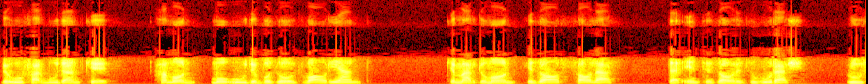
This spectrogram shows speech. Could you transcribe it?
به او فرمودند که همان موعود بزرگواریند که مردمان هزار سال است در انتظار ظهورش روز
